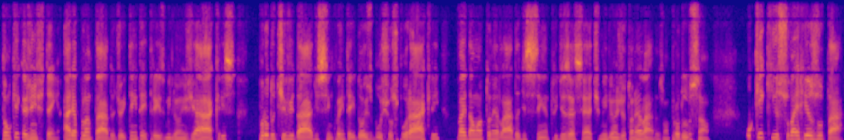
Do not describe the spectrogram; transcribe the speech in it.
Então, o que, que a gente tem? Área plantada de 83 milhões de acres, produtividade 52 bushels por acre, vai dar uma tonelada de 117 milhões de toneladas, uma produção. O que, que isso vai resultar?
